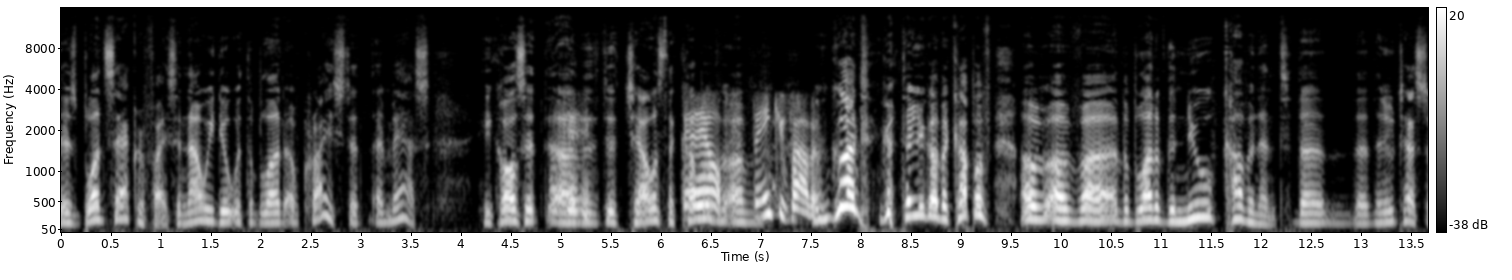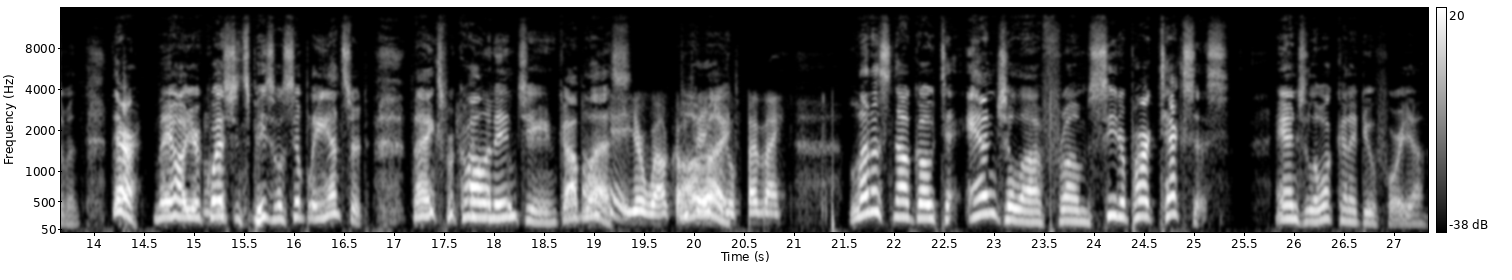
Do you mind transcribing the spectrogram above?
there's blood sacrifice. And now we do it with the blood of Christ at, at Mass. He calls it uh, the, the chalice, the cup of, of. Thank you, Father. Good, good. There you go. The cup of of, of uh, the blood of the new covenant, the, the the New Testament. There. May all Mm-hmm. your questions be so simply answered. Thanks for calling in, Gene. God bless. Okay, you're welcome. All right. Bye bye. Let us now go to Angela from Cedar Park, Texas. Angela, what can I do for you?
